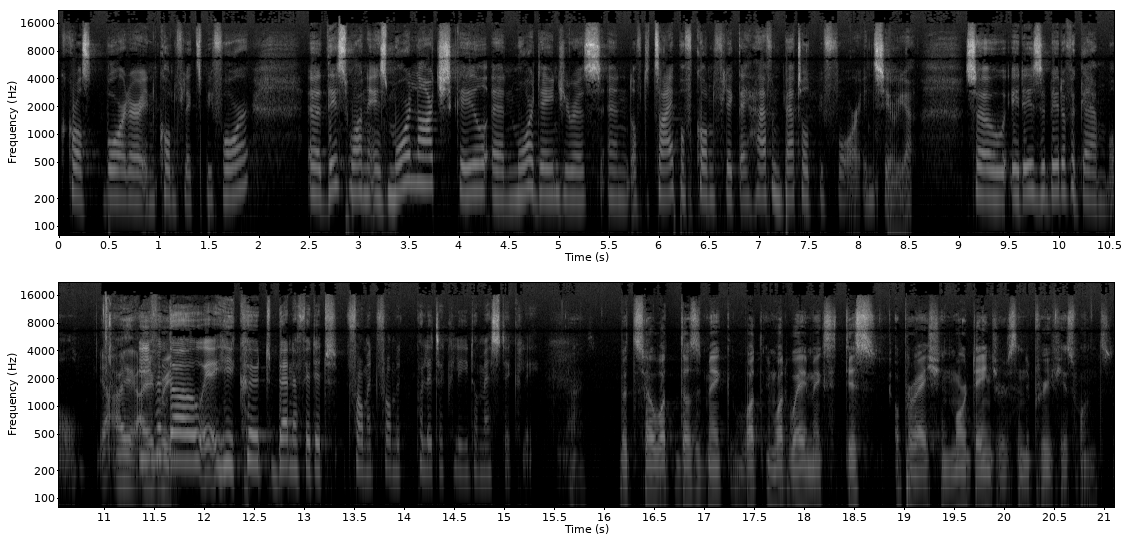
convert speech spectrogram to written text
crossed border in conflicts before. Uh, this one is more large scale and more dangerous, and of the type of conflict they haven't battled before in Syria. So it is a bit of a gamble, Yeah, I, I even agree. though he could benefit it from it from it politically, domestically. But so, what does it make? What in what way makes this operation more dangerous than the previous ones?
